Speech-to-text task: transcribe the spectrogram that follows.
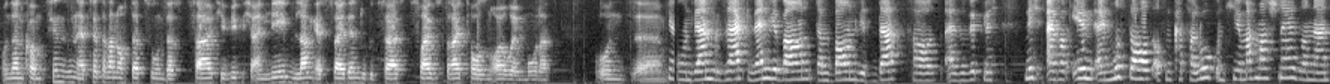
Und dann kommen Zinsen etc. noch dazu und das zahlt hier wirklich ein Leben lang, es sei denn, du bezahlst 2.000 bis 3.000 Euro im Monat. Und ähm, Und wir haben gesagt, wenn wir bauen, dann bauen wir das Haus. Also wirklich nicht einfach irgendein Musterhaus aus dem Katalog und hier mach mal schnell, sondern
